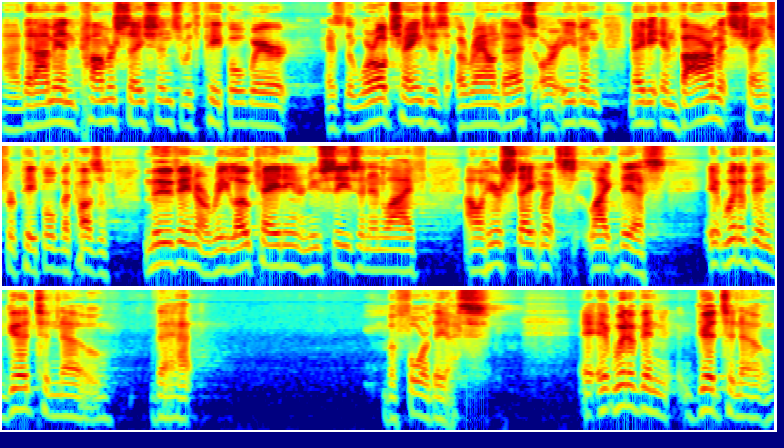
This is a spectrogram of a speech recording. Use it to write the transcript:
uh, that I'm in conversations with people where, as the world changes around us, or even maybe environments change for people because of moving or relocating or new season in life, I'll hear statements like this It would have been good to know that before this. It would have been good to know.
